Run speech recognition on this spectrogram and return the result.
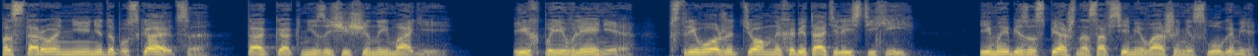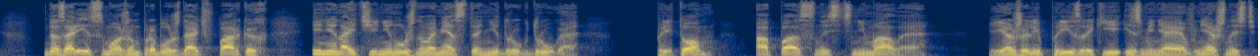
Посторонние не допускаются, так как не защищены магией. Их появление встревожит темных обитателей стихий, и мы безуспешно со всеми вашими слугами до зари сможем проблуждать в парках и не найти ненужного места ни друг друга. Притом опасность немалая. Ежели призраки, изменяя внешность,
